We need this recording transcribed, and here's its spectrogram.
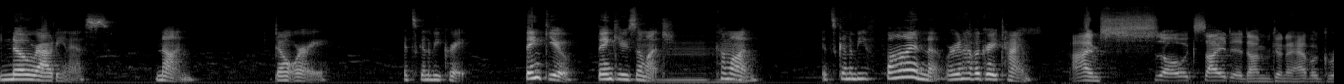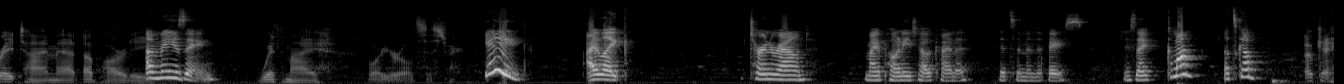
no rowdiness. None. Don't worry. It's going to be great. Thank you. Thank you so much. Come on. It's going to be fun. We're going to have a great time. I'm so excited. I'm gonna have a great time at a party Amazing. with my four-year-old sister. Yay! I like turn around. My ponytail kind of hits him in the face. I say, "Come on, let's go." Okay.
